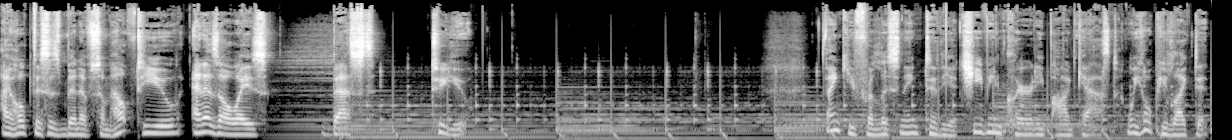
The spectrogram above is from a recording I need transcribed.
I hope this has been of some help to you, and as always, best to you. Thank you for listening to the Achieving Clarity podcast. We hope you liked it.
